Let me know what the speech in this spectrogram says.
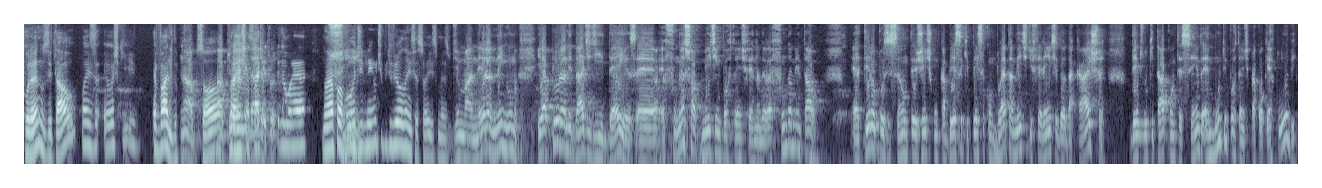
por anos e tal, mas eu acho que é válido. Não, só para ressaltar que pro... não é não é a favor Sim. de nenhum tipo de violência, só isso mesmo. De maneira nenhuma. E a pluralidade de ideias é, é não é somente importante, Fernando, ela é fundamental. É ter oposição, ter gente com cabeça que pensa completamente diferente da, da caixa dentro do que está acontecendo é muito importante para qualquer clube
